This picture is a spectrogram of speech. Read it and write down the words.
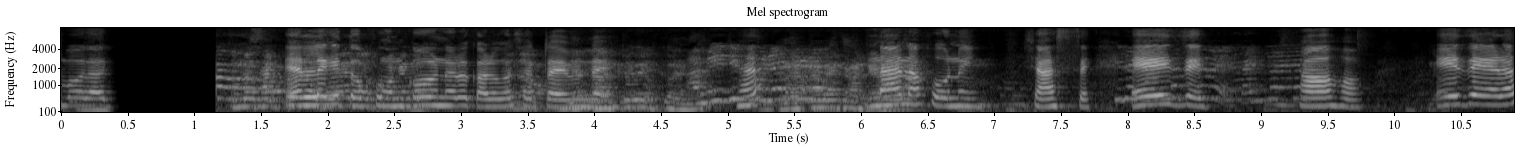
বলা তোমরা এর লাগে তো ফোন করুন আরও কারও কাছে টাইম নেই। হ্যাঁ? না না ফোনই সে আসছে। এই যে। হ হ এই যে এরা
